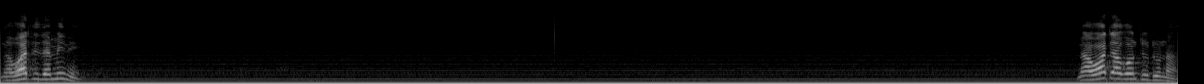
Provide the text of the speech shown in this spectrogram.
Now, what is the meaning? Now, what are you going to do now?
